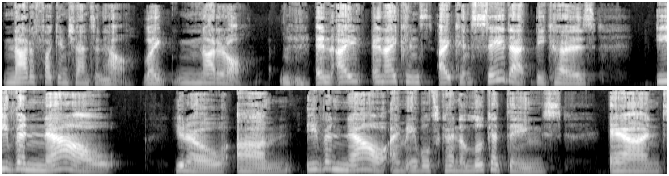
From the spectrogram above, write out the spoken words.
Not a fucking chance in hell. Like not at all. Mm-mm. And I and I can I can say that because even now, you know, um even now I'm able to kind of look at things and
